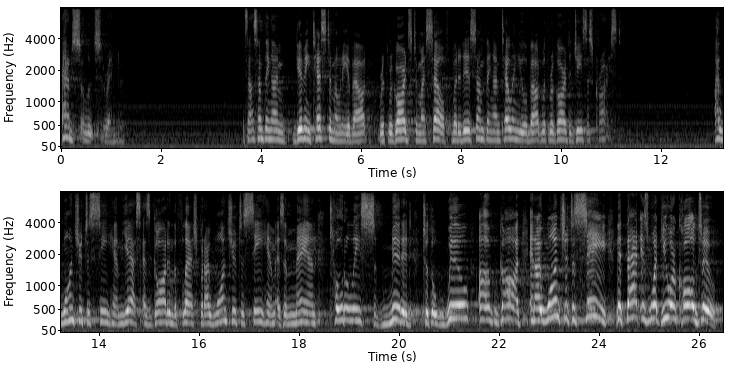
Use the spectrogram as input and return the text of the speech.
Absolute surrender. It's not something I'm giving testimony about with regards to myself, but it is something I'm telling you about with regard to Jesus Christ. I want you to see him, yes, as God in the flesh, but I want you to see him as a man totally submitted to the will of God. And I want you to see that that is what you are called to.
